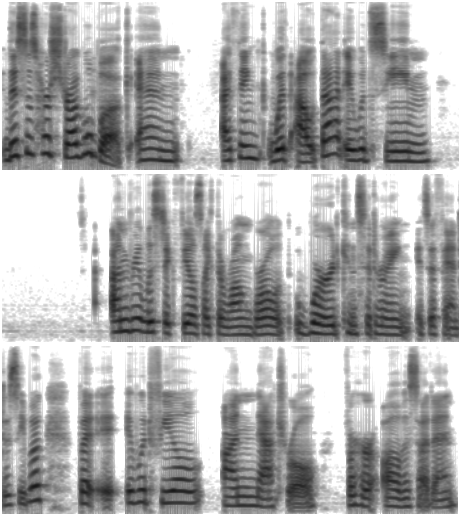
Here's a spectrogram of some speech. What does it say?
This is her struggle book. And I think without that, it would seem unrealistic feels like the wrong world, word considering it's a fantasy book, but it, it would feel unnatural for her all of a sudden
